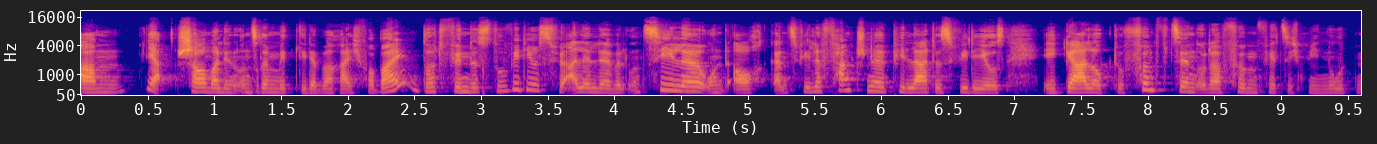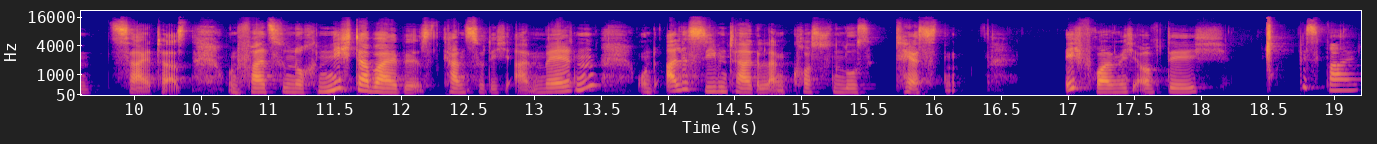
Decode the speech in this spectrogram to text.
Ähm, ja, schau mal in unserem Mitgliederbereich vorbei. Dort findest du Videos für alle Level und Ziele und auch ganz viele Functional Pilates Videos, egal ob du 15 oder 45 Minuten Zeit hast. Und falls du noch nicht dabei bist, kannst du dich anmelden und alles sieben Tage lang kostenlos testen. Ich freue mich auf dich. Bis bald.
